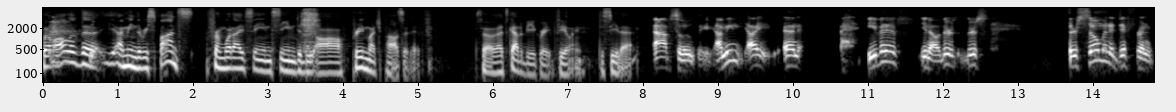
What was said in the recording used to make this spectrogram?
Well, all of the, I mean, the response from what I've seen seemed to be all pretty much positive. So that's got to be a great feeling to see that. Absolutely. I mean, I and even if you know, there's there's there's so many different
